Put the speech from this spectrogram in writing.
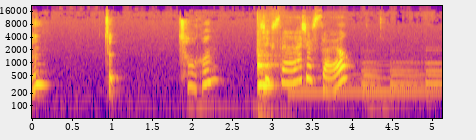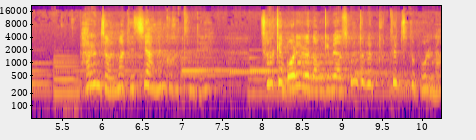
응? 저 저건 식사하셨어요? 바른 지 얼마 되지 않은 것 같은데 저렇게 머리를 넘기면 손톱에 붙을지도 몰라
